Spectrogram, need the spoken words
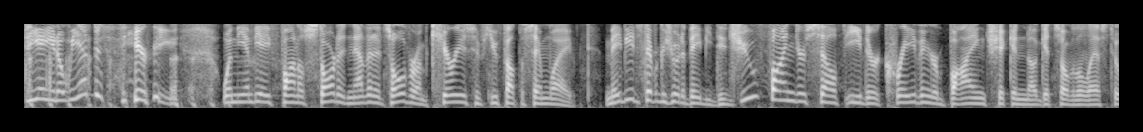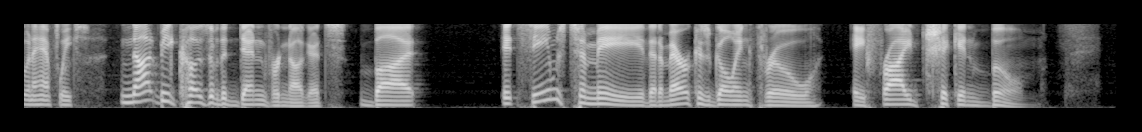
Da, you know, we had this theory when the NBA Finals started. Now that it's over, I'm curious if you felt the same way. Maybe it's different because you had a baby. Did you find yourself either craving or buying chicken nuggets over the last two and a half weeks? Not because of the Denver Nuggets, but it seems to me that America's going through a fried chicken boom.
